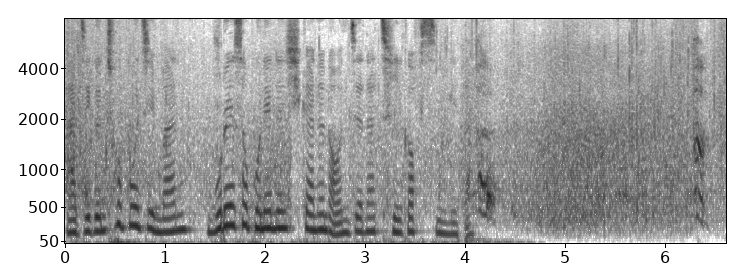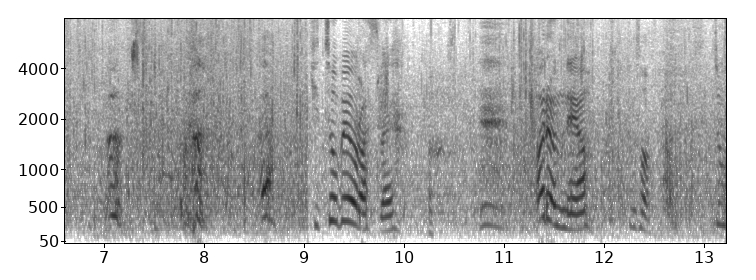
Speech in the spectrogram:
아직은 초보지만 물에서 보내는 시간은 언제나 즐겁습니다. 기초 배우러 왔어요. 어렵네요. 그래서 좀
